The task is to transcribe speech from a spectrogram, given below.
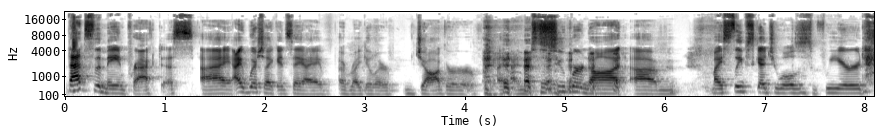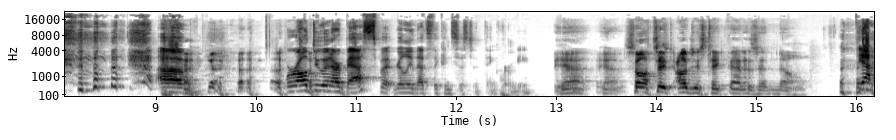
that's the main practice. I, I, wish I could say I'm a regular jogger. I, am super not. Um, my sleep schedule is weird. um, we're all doing our best, but really, that's the consistent thing for me. Yeah, yeah. So I'll take. I'll just take that as a no. Yeah.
